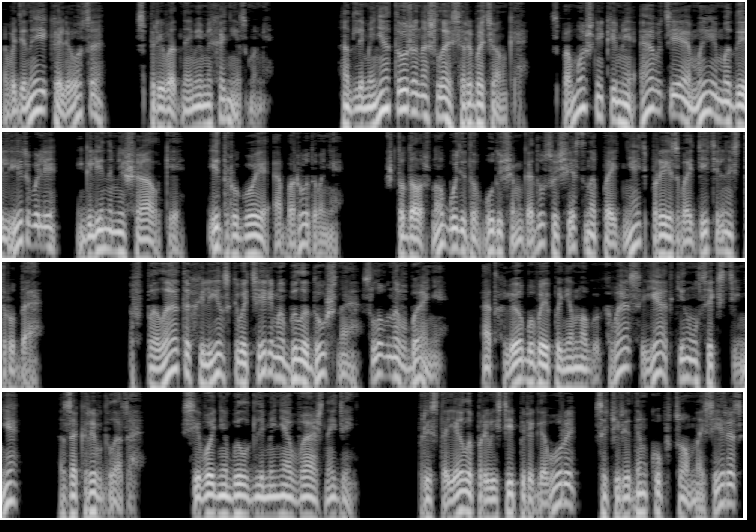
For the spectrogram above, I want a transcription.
водяные колеса с приводными механизмами. А для меня тоже нашлась работенка. С помощниками Авдия мы моделировали глиномешалки и другое оборудование, что должно будет в будущем году существенно поднять производительность труда. В палатах Ильинского терема было душно, словно в бане. Отхлебывая понемногу квас, я откинулся к стене, закрыв глаза. Сегодня был для меня важный день. Предстояло провести переговоры с очередным купцом, на сей раз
